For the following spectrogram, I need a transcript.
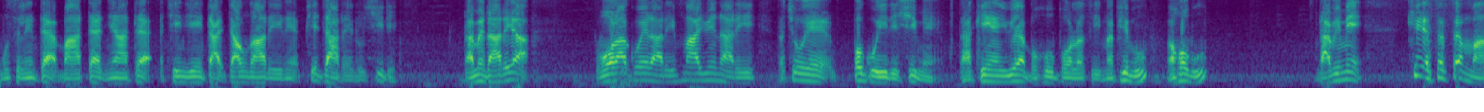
မွတ်စလင်တက်ဘာတက်ညာတက်အချင်းချင်းတက်ចောင်းသားတွေနဲ့ဖြစ်ကြတယ်လို့ရှိတယ်ဒါပေမဲ့ဒါတွေကသဘောထားကွဲတာတွေမှားယွင်းတာတွေတချို့ရဲ့ပုံကိုယ်ကြီးတွေရှိမယ်ဒါ KNU ရဲ့ဗဟို policy မဖြစ်ဘူးမဟုတ်ဘူးဒါပေမဲ့ခေတ်အဆက်ဆက်မှာ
